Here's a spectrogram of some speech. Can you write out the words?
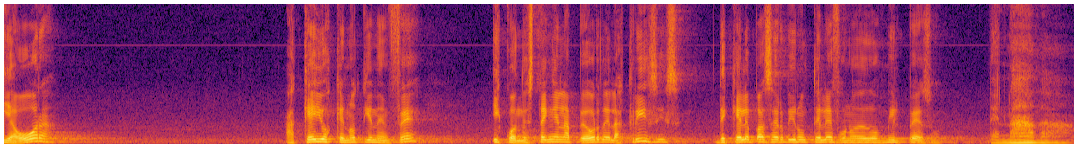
Y ahora, aquellos que no tienen fe y cuando estén en la peor de las crisis, ¿de qué le va a servir un teléfono de dos mil pesos? De nada.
